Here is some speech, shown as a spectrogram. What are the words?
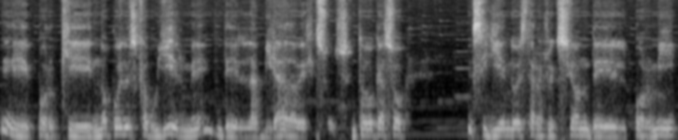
Eh, porque no puedo escabullirme de la mirada de Jesús. En todo caso, siguiendo esta reflexión del por mí,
